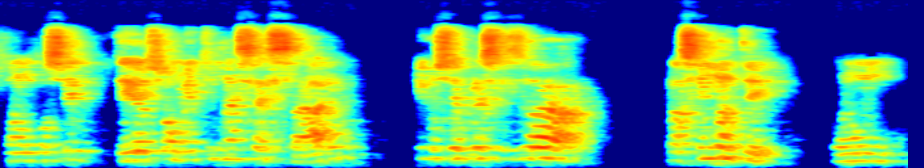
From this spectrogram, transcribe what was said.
Então, você ter somente o necessário que você precisa para se manter. Então,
